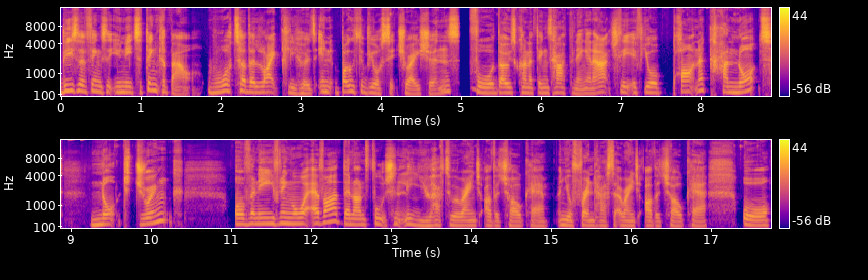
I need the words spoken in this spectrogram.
These are the things that you need to think about. What are the likelihoods in both of your situations for those kind of things happening? And actually, if your partner cannot not drink, of an evening or whatever, then unfortunately you have to arrange other childcare and your friend has to arrange other childcare or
